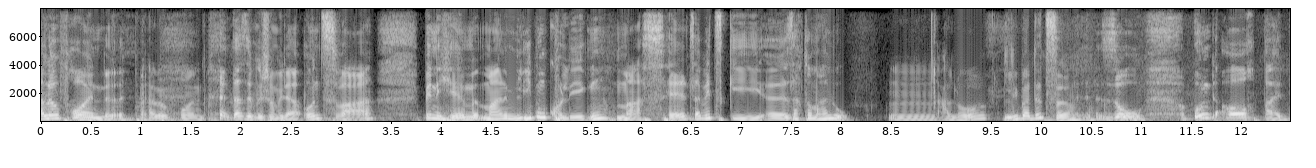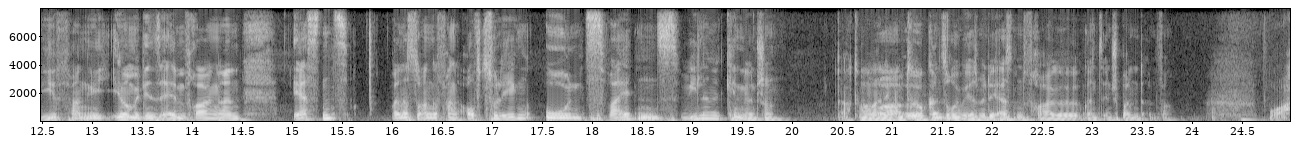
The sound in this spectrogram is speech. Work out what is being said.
Hallo Freunde. Hallo Freunde. Da sind wir schon wieder. Und zwar bin ich hier mit meinem lieben Kollegen Marcel Sawitzki. Äh, sag doch mal Hallo. Mm, hallo, lieber Ditze. So, und auch bei dir fange ich immer mit denselben Fragen an. Erstens, wann hast du angefangen aufzulegen? Und zweitens, wie lange kennen wir uns schon? Ach du meine Güte. Äh, kannst du ruhig erst mit der ersten Frage ganz entspannt anfangen. Boah,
